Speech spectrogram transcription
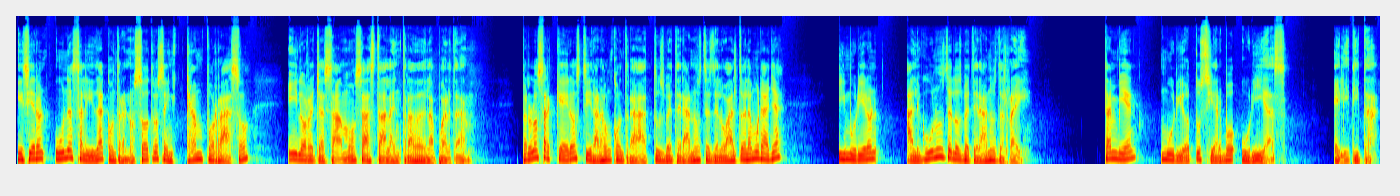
Hicieron una salida contra nosotros en campo raso y lo rechazamos hasta la entrada de la puerta. Pero los arqueros tiraron contra tus veteranos desde lo alto de la muralla y murieron algunos de los veteranos del rey. También murió tu siervo Urías, elitita.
